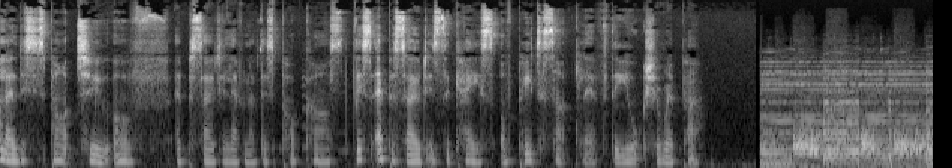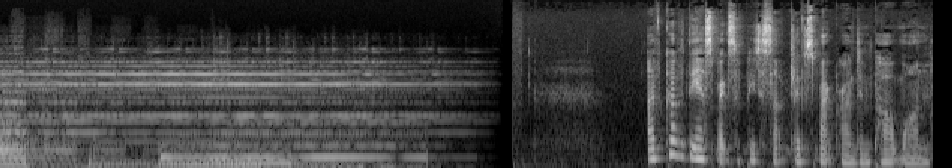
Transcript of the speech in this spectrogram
Hello, this is part two of episode 11 of this podcast. This episode is the case of Peter Sutcliffe, the Yorkshire Ripper. I've covered the aspects of Peter Sutcliffe's background in part one.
